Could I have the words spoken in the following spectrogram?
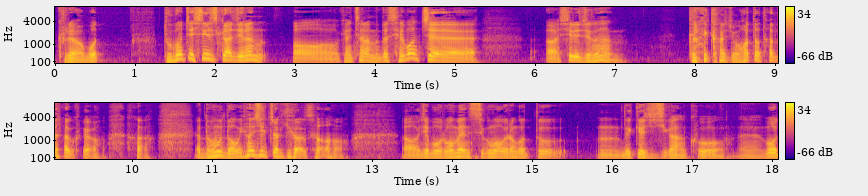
그, 래요 뭐, 두 번째 시리즈까지는, 어, 괜찮았는데, 세 번째, 어, 시리즈는, 그러니까 좀 헛헛하더라고요. 너무, 너무 현실적이어서, 어, 이제 뭐 로맨스고 뭐 이런 것도, 음, 느껴지지가 않고, 예, 뭐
